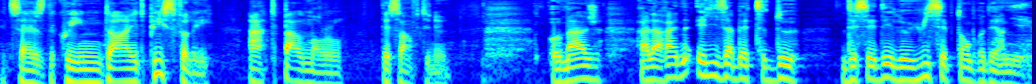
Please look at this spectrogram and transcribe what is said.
It says the Queen died peacefully at Balmoral this afternoon. Hommage à la reine Elisabeth II, décédée le 8 septembre dernier.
